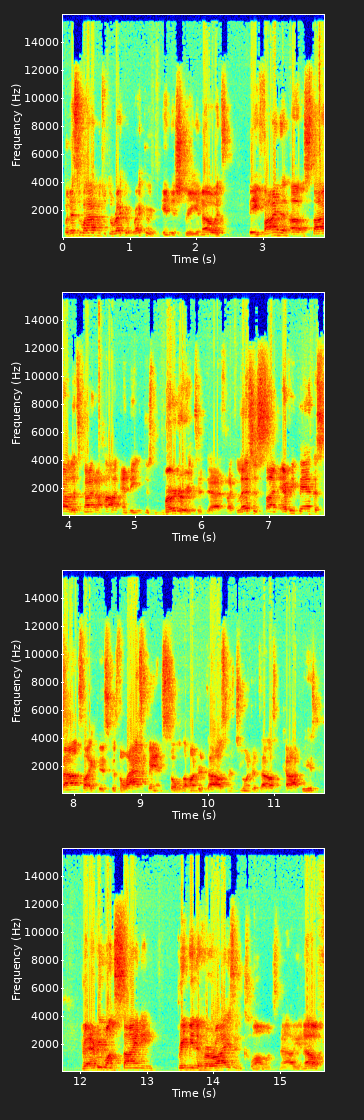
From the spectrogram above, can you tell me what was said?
but this is what happens with the record record industry. You know, it's they find a, a style that's kind of hot and they just murder it to death. Like, let's just sign every band that sounds like this because the last band sold 100,000 or 200,000 copies. You know, everyone's signing Bring Me the Horizon clones now, you know.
